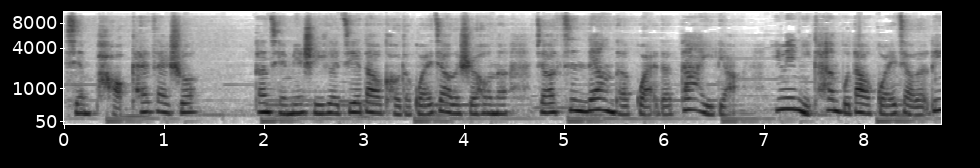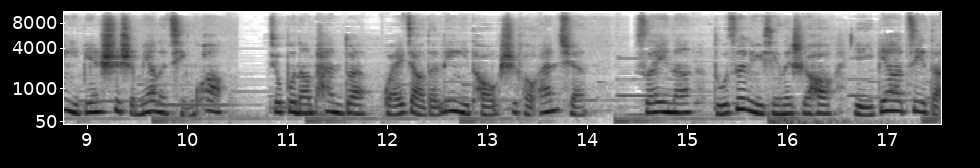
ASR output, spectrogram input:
先跑开再说。当前面是一个街道口的拐角的时候呢，就要尽量的拐的大一点儿。因为你看不到拐角的另一边是什么样的情况，就不能判断拐角的另一头是否安全。所以呢，独自旅行的时候也一定要记得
